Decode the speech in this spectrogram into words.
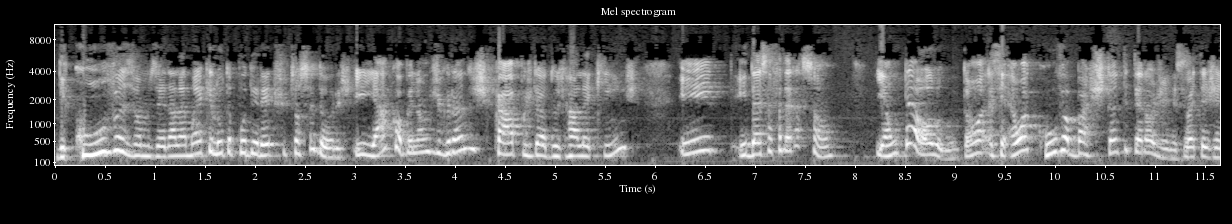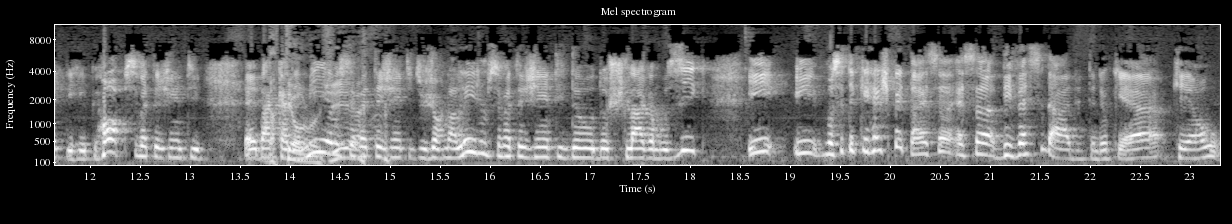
de curvas, vamos dizer, da Alemanha que luta por direitos de torcedores. E Jacob ele é um dos grandes capos da, dos Harlequins e, e dessa federação. E é um teólogo. Então, assim, é uma curva bastante heterogênea. Você vai ter gente de hip hop, você vai ter gente é, da, da, academia, teologia. você vai ter gente do jornalismo, você vai ter gente do, do Schlager Musik. E, e você tem que respeitar essa, essa diversidade, entendeu? Que é, que é o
